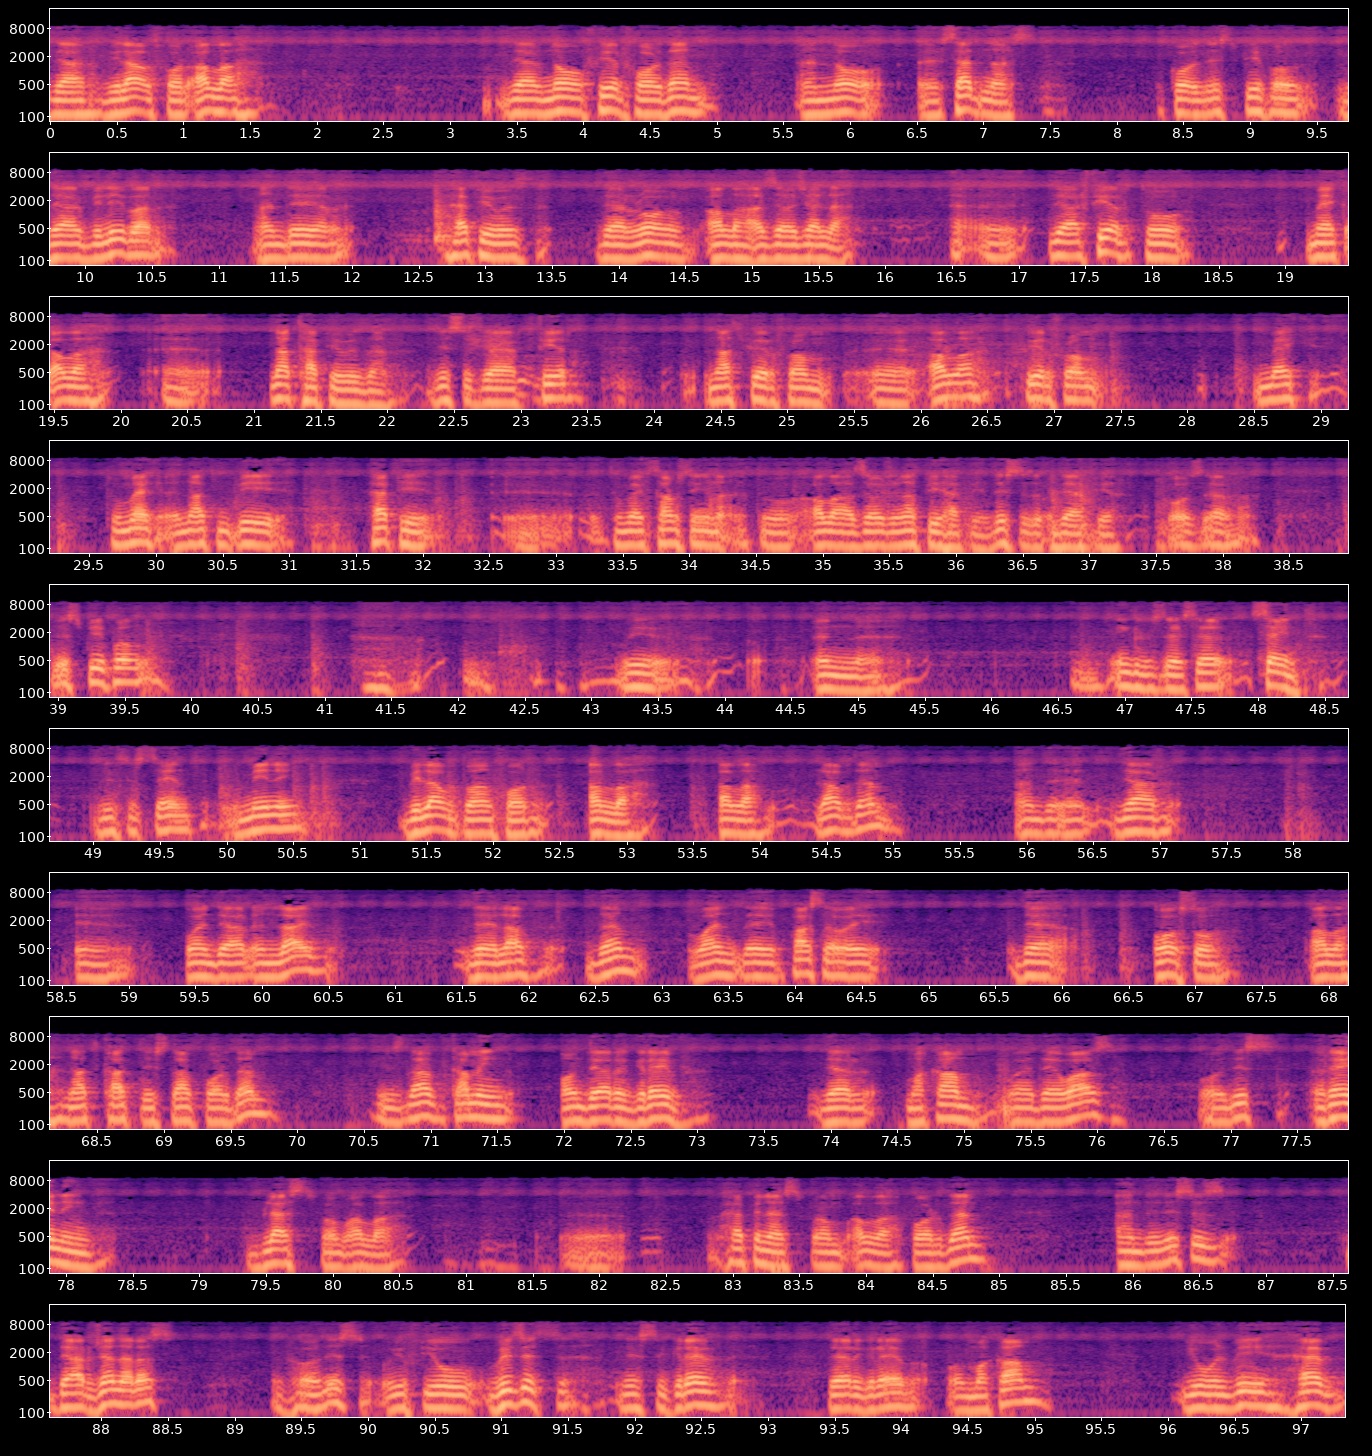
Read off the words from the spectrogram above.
they are beloved for Allah there are no fear for them and no uh, sadness because these people, they are believer and they are happy with their role Allah Azza wa Jalla. Uh, they are fear to make Allah uh, not happy with them. This is their fear, not fear from uh, Allah, fear from make to make not be happy uh, to make something to Allah Azza wa Jalla not be happy. This is their fear because these people we in uh, English they say saint. This is saint meaning beloved one for Allah. Allah love them and uh, they are uh, when they are in life they love them. When they pass away they also Allah not cut this love for them. His love coming on their grave, their makam where they was, for this raining blessed from Allah, uh, happiness from Allah for them. And this is, they are generous. For this, if you visit this grave, their grave or makam, you will be have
